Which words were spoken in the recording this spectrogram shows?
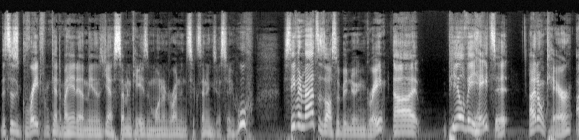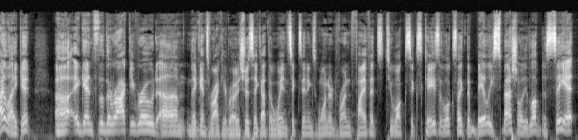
this is great from Kenta Maeda. I mean, it was, yeah, seven Ks and one earned run in six innings yesterday. Whew. Steven Matz has also been doing great. Uh, PLV hates it. I don't care. I like it. Uh, against the, the, Rocky Road, um, against Rocky Road, I should say, got the win. Six innings, one earned run, five hits, two walks, six Ks. It looks like the Bailey special. You'd love to see it.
